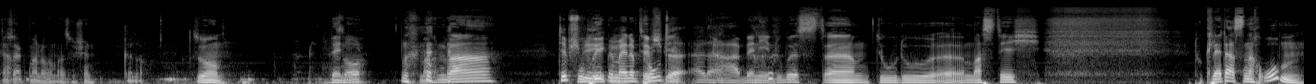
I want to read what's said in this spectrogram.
Ja. Sagt man doch immer so schön. Genau. So. Benny. So. Machen wir Tippspiel, gib mir meine Tippspiel. Punkte, Alter. Ja, Benny, du bist, ähm, du, du äh, machst dich, du kletterst nach oben.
